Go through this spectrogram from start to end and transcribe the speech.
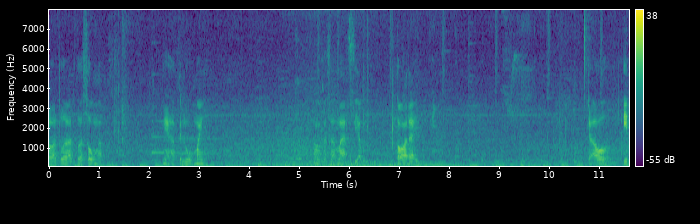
ต่อตัวตัวทรงครับ เนี่ยครับเป็นรูปไม้เขาก็สามารถเสียบต่อได้ก็เอาติด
